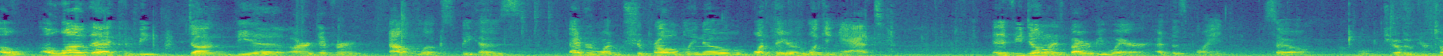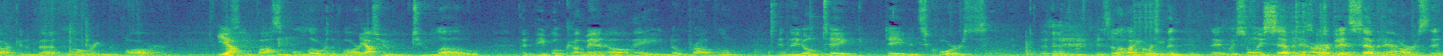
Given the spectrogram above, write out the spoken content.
a, a lot of that can be done via our different outlooks because everyone should probably know what they are looking at. And if you don't, it's buyer beware at this point. So. Well, Jeff, you're talking about lowering the bar. Yeah. It's impossible to lower the bar Yeah. too, too low, that people come in, oh, hey, no problem, and they don't take David's course. It's not like, it's been, it was only seven hours, but it's seven hours that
